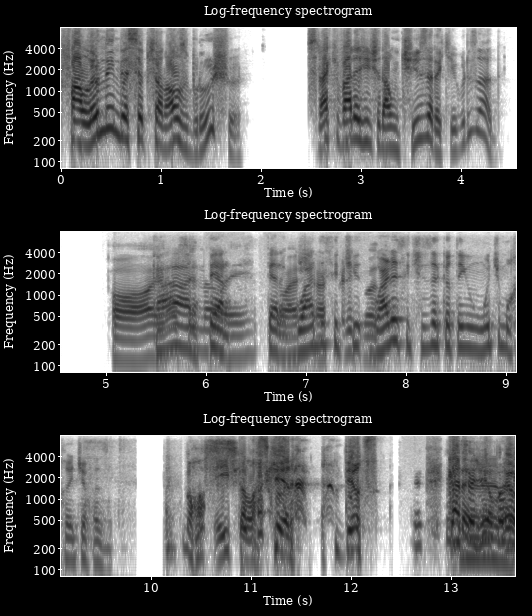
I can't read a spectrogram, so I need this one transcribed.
Falando em decepcionar os bruxos, será que vale a gente dar um teaser aqui, gurizada? Sei Cara, não, pera, hein? Pera, guarda, esse te- guarda esse teaser que eu tenho um último hunt a fazer. Nossa, Eita lasqueira. Deus. Cara, se eu, eu,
